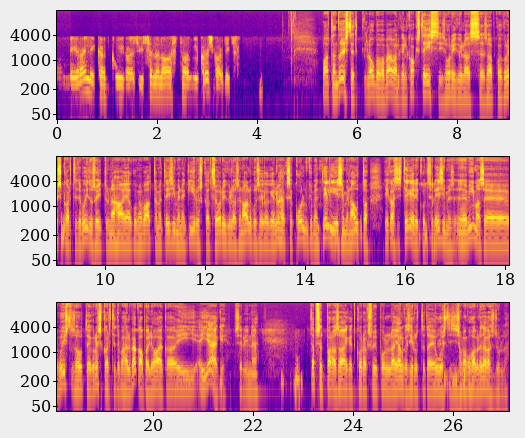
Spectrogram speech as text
on nii rallikad kui ka siis sellel aastal crosskardid vaatan tõesti, et laupäeva päeval kell kaksteist siis Orikülas saab ka krosskartide võidusõitu näha ja kui me vaatame, et esimene kiiruskatse Orikülas on algusega kell üheksa kolmkümmend neli, esimene auto, ega siis tegelikult selle esimese, viimase võistlusauto ja krosskartide vahel väga palju aega ei, ei jäägi, selline täpselt paras aeg, et korraks võib-olla jalga sirutada ja uuesti siis oma koha peale tagasi tulla.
